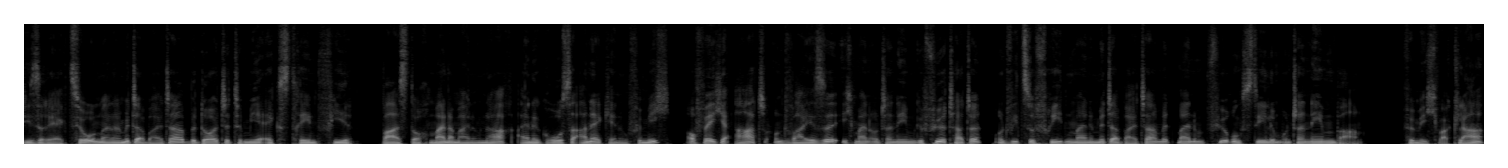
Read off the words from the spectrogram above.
Diese Reaktion meiner Mitarbeiter bedeutete mir extrem viel war es doch meiner Meinung nach eine große Anerkennung für mich, auf welche Art und Weise ich mein Unternehmen geführt hatte und wie zufrieden meine Mitarbeiter mit meinem Führungsstil im Unternehmen waren. Für mich war klar,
